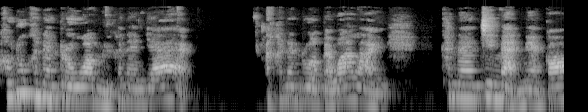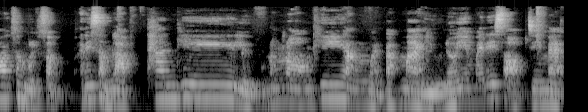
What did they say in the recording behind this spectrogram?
เขาดูคะแนนรวมหรือคะแนนแยก คะแนนรวมแปลว่าอะไร คะแนน GMAT เนี่ยก็สมมติอันนี้สำหรับท่านที่หรือน้องๆที่ยังเหมือนแบบใหม่อยู่เนอะยังไม่ได้สอบ GMAT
